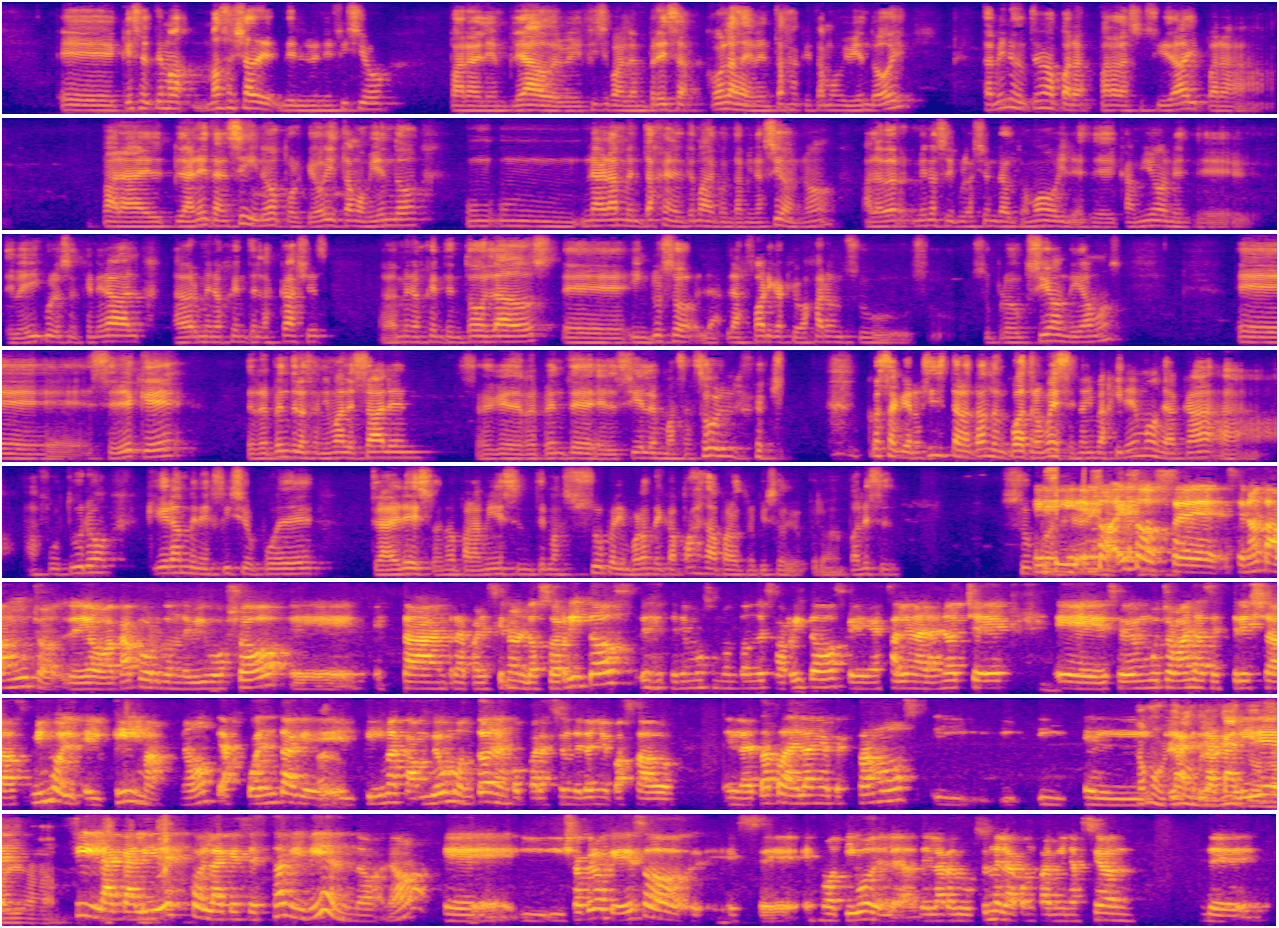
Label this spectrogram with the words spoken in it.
eh, que es el tema, más allá del beneficio para el empleado, del beneficio para la empresa, con las desventajas que estamos viviendo hoy, también es un tema para, la sociedad y para, para el planeta en sí, ¿no? Porque hoy estamos viendo una gran ventaja en el tema de contaminación, ¿no? Al haber menos circulación de automóviles, de camiones, de, vehículos en general, al haber menos gente en las calles, haber menos gente en todos lados, eh, incluso las fábricas que bajaron su, su, producción, digamos, eh, se ve que de repente los animales salen, se ve que de repente el cielo es más azul, cosa que recién se está notando en cuatro meses, ¿no? Imaginemos de acá a, futuro qué gran beneficio puede traer eso, ¿no? Para mí es un tema súper importante, capaz da para otro episodio, pero me parece Sí, sí, eso, eso se, se, nota mucho. Digo, acá por donde vivo yo, eh, están, reaparecieron los zorritos. tenemos un montón de zorritos que salen a la noche. Eh, se ven mucho más las estrellas. Mismo el, clima, ¿no? Te das cuenta que el clima cambió un montón en comparación del año pasado. En la etapa del año que estamos y, el, la, calidez. Sí, la calidez con la que se está viviendo, ¿no? Eh, y, yo creo que eso es, es motivo de la, de la reducción de la contaminación de,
